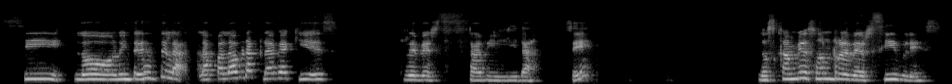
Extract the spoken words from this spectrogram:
Sí, lo, interesante, la, la, palabra clave aquí es reversibilidad, ¿sí? Los cambios son reversibles.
